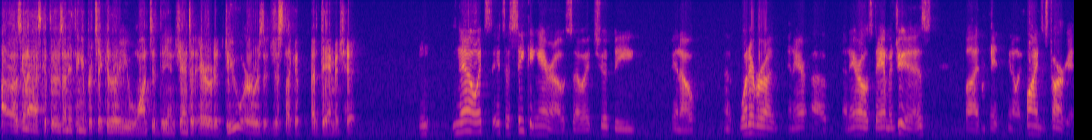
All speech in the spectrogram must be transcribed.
I was going to ask if there was anything in particular you wanted the enchanted arrow to do, or was it just like a, a damage hit? No, it's it's a seeking arrow, so it should be, you know, uh, whatever a, an, ar- uh, an arrow's damage is, but it you know it finds its target.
